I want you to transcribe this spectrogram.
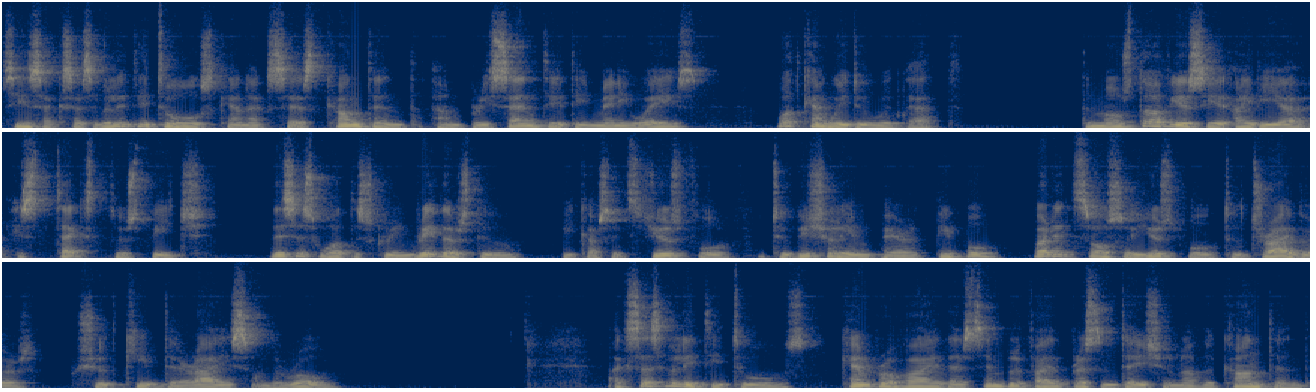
Since accessibility tools can access content and present it in many ways, what can we do with that? The most obvious idea is text-to-speech. This is what the screen readers do because it's useful to visually impaired people, but it's also useful to drivers should keep their eyes on the road. Accessibility tools can provide a simplified presentation of the content,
